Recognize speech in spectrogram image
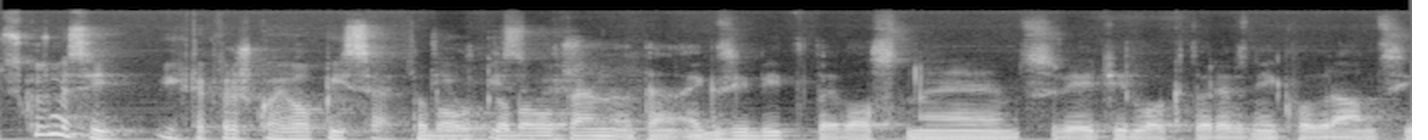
Skúsme si ich tak trošku aj opísať. To bol, to bol ten, ten exhibit, to je vlastne svietidlo, ktoré vzniklo v rámci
